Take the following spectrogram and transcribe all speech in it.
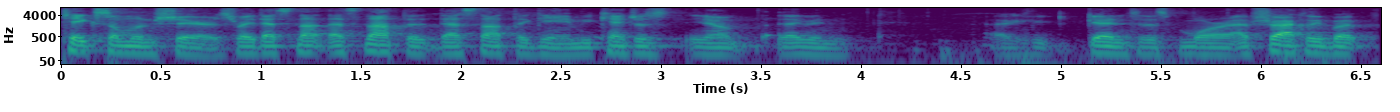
take someone's shares, right? That's not that's not the that's not the game. You can't just you know I mean I could get into this more abstractly, but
